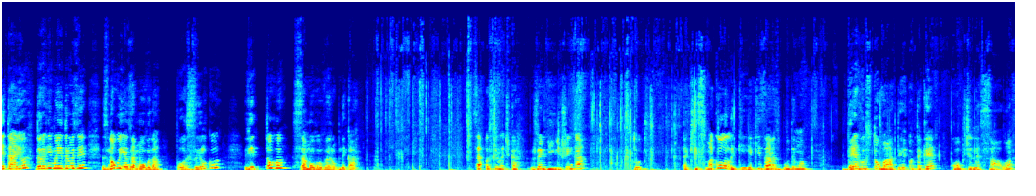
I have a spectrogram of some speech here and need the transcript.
Вітаю, дорогі мої друзі! Знову я замовила посилку від того самого виробника. Ця посилочка вже більшенька. Тут такі смаколики, які зараз будемо дегустувати. Отаке копчене сало.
